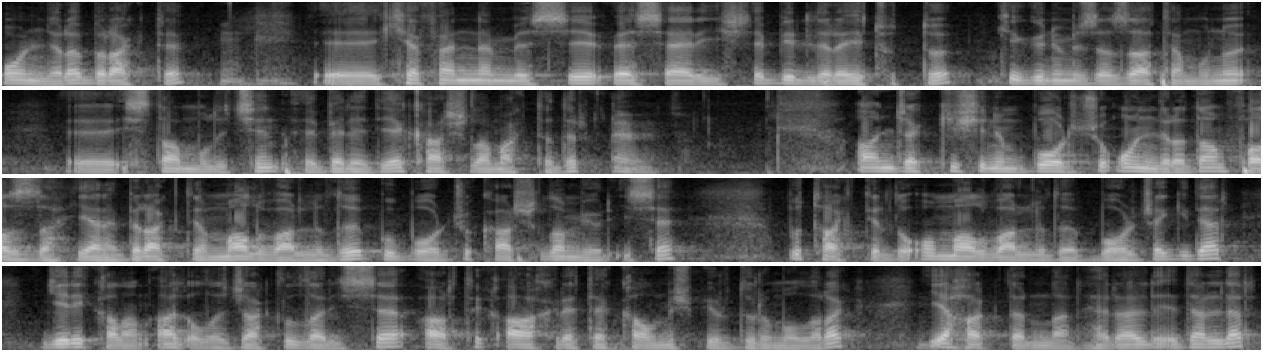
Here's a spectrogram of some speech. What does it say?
10 lira bıraktı. Hı hı. E, kefenlenmesi vesaire işte 1 lirayı tuttu. Ki günümüzde zaten bunu İstanbul için e, belediye karşılamaktadır. Evet. Ancak kişinin borcu 10 liradan fazla yani bıraktığı mal varlığı bu borcu karşılamıyor ise bu takdirde o mal varlığı borca gider. Geri kalan alacaklılar ise artık ahirete kalmış bir durum olarak ya haklarından helal ederler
